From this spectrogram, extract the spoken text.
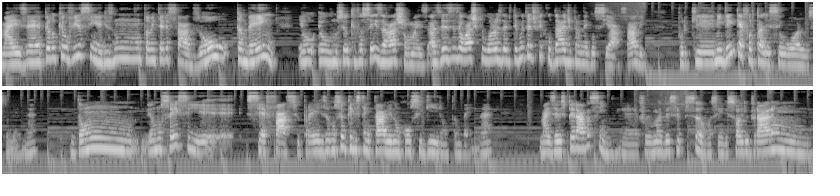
Mas é pelo que eu vi, assim, eles não estão interessados. Ou também, eu, eu não sei o que vocês acham, mas às vezes eu acho que o Warriors deve ter muita dificuldade para negociar, sabe? Porque ninguém quer fortalecer o Warriors também, né? Então, eu não sei se, se é fácil para eles, eu não sei o que eles tentaram e não conseguiram também, né? Mas eu esperava sim, é, foi uma decepção, assim, eles só livraram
